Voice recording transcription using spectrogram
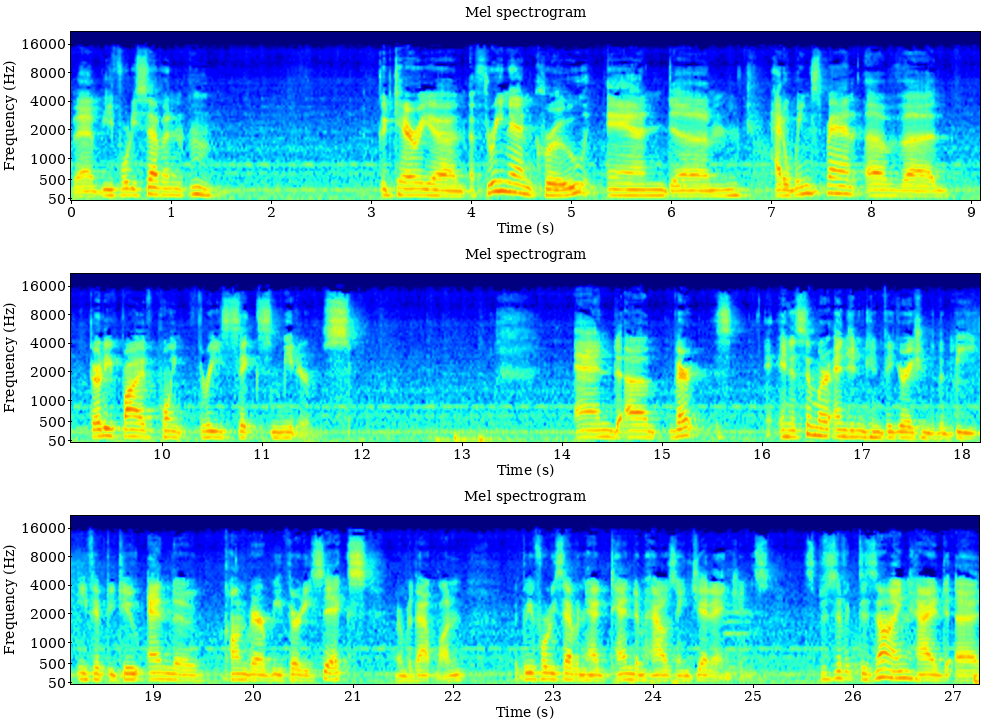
The B forty seven mm, could carry a, a three man crew and um, had a wingspan of uh, thirty five point three six meters and uh, very in a similar engine configuration to the B E fifty two and the Convair B thirty six. Remember that one? The B forty seven had tandem housing jet engines. Specific design had uh,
